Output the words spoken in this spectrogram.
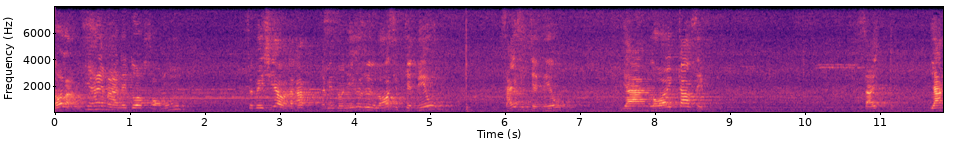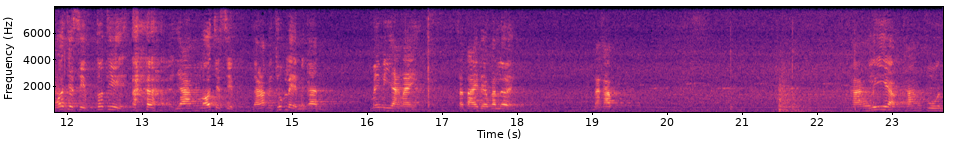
ล้อหลังที่ให้มาในตัวของสเปเชียลนะครับจะเป็นตัวนี้ก็คือล้อ 17 นิ้ว ไซส์ 17 นิ้ว ยาง 190 ไซส์ยาง 170โทษทียาง 170 นะครับ เป็นทุบเลนเหมือนกัน ไม่มียางใน สไตล์เดียวกันเลยนะครับ ทางเรียบ ทางฝุ่น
